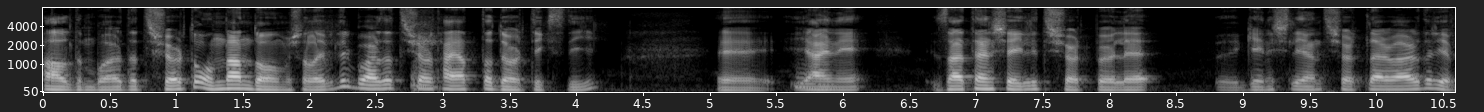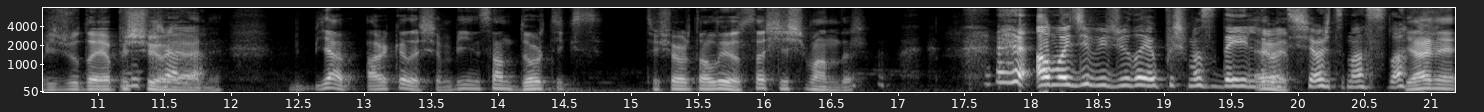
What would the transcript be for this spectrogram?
aldım bu arada tişörtü. Ondan da olmuş olabilir. Bu arada tişört hayatta 4x değil. Ee, yani zaten şeyli tişört böyle e, genişleyen tişörtler vardır ya vücuda yapışıyor Mikralı. yani. Ya arkadaşım bir insan 4x tişört alıyorsa şişmandır. Amacı vücuda yapışması değildir o Evet. tişörtün asla. Yani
